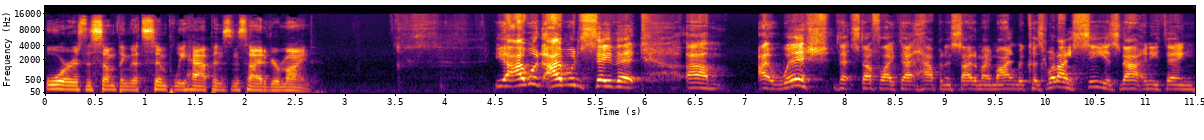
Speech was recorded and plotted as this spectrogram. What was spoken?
or is this something that simply happens inside of your mind? Yeah, I would I would say that um, I wish that stuff like that happened inside of my mind because what I see is not anything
